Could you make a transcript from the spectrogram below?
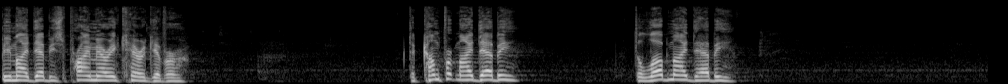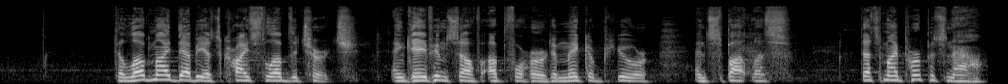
be my Debbie's primary caregiver, to comfort my Debbie, to love my Debbie, to love my Debbie as Christ loved the church and gave himself up for her to make her pure and spotless. That's my purpose now.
